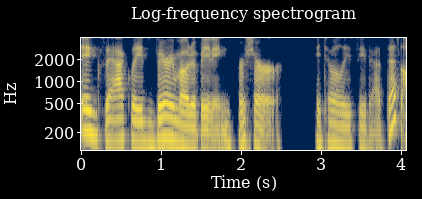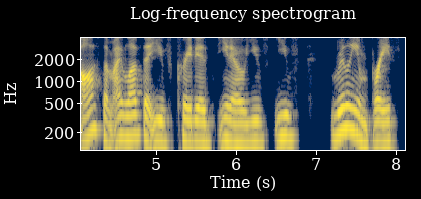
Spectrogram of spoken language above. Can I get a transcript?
Exactly. It's very motivating for sure. I totally see that. That's awesome. I love that you've created, you know, you've you've really embraced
